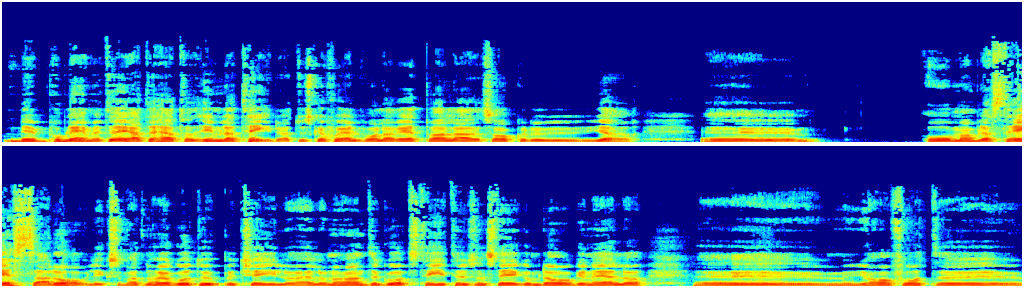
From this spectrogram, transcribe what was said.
Det, problemet är att det här tar himla tid och att du ska själv hålla rätt på alla saker du gör. Uh, och man blir stressad av liksom att nu har jag gått upp ett kilo eller nu har jag inte gått 10 000 steg om dagen eller jag har fått Eh,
